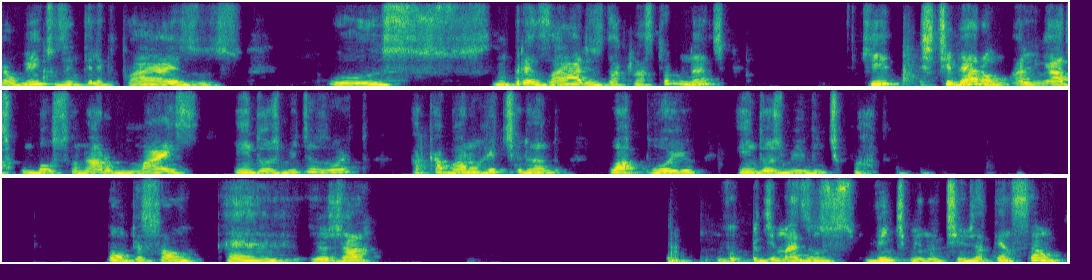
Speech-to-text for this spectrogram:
realmente os intelectuais, os, os empresários da classe dominante, que estiveram alinhados com Bolsonaro mais em 2018, acabaram retirando o apoio em 2024. Bom, pessoal, é, eu já vou pedir mais uns 20 minutinhos de atenção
